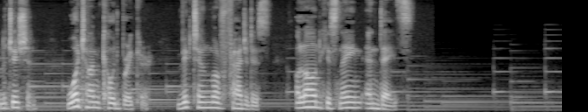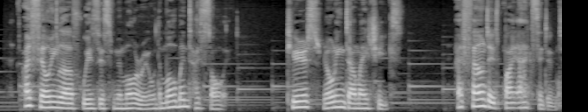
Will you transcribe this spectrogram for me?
logician, wartime codebreaker, victim of prejudice, along his name and dates. I fell in love with this memorial the moment I saw it, tears rolling down my cheeks. I found it by accident.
